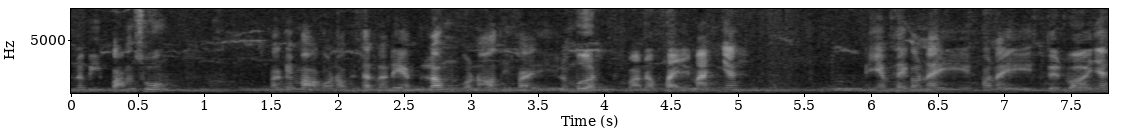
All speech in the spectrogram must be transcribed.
nó bị quắm xuống. Và cái mỏ của nó phải thật là đẹp lông của nó thì phải là mượt và nó khỏe mạnh nhé. Anh em thấy con này con này tuyệt vời nhé.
